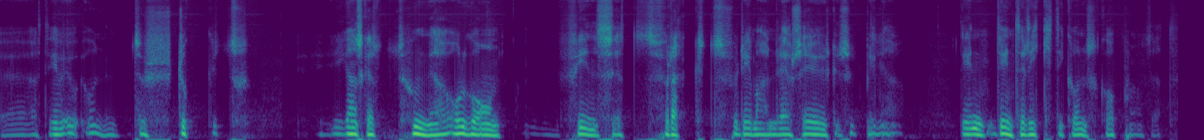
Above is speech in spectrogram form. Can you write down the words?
Eh, Att det är understucket. I ganska tunga organ finns ett frakt för det man lär sig i yrkesutbildningarna. Det är, det är inte riktig kunskap på något sätt.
